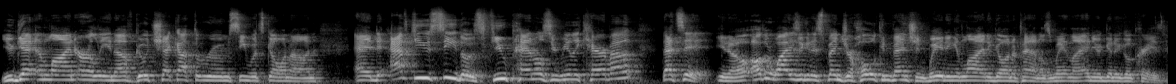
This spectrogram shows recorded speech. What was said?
you get in line early enough, go check out the room, see what's going on. And after you see those few panels you really care about, That's it. You know, otherwise you're gonna spend your whole convention waiting in line and going to panels, waiting in line, and you're gonna go crazy.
